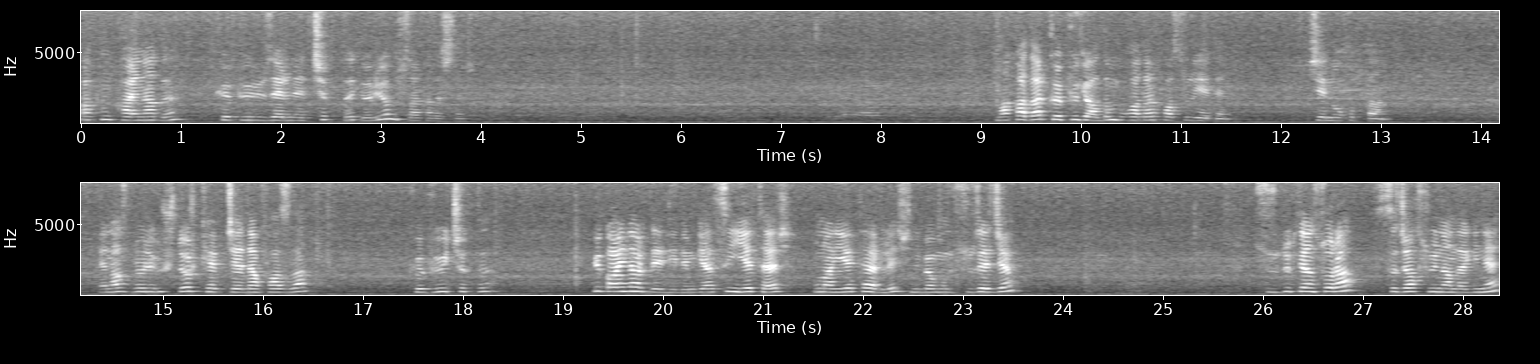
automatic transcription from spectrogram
Bakın kaynadı. Köpüğü üzerine çıktı. Görüyor musunuz arkadaşlar? Ne kadar köpük aldım bu kadar fasulyeden. Şey nohuttan. En az böyle 3-4 kepçeden fazla köpüğü çıktı. Bir kaynar dediydim gelsin yeter. Buna yeterli. Şimdi ben bunu süzeceğim. Süzdükten sonra sıcak suyla da yine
